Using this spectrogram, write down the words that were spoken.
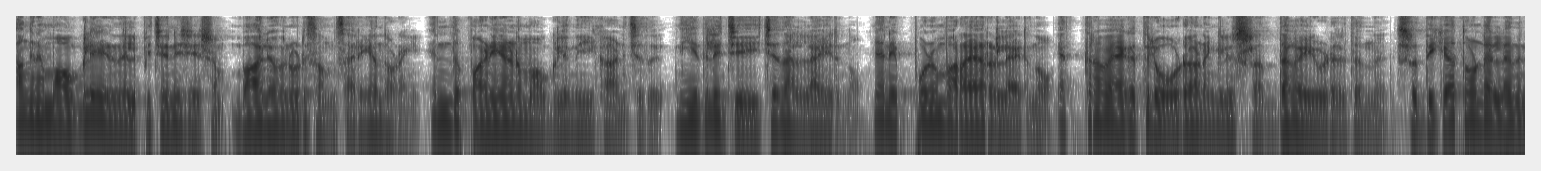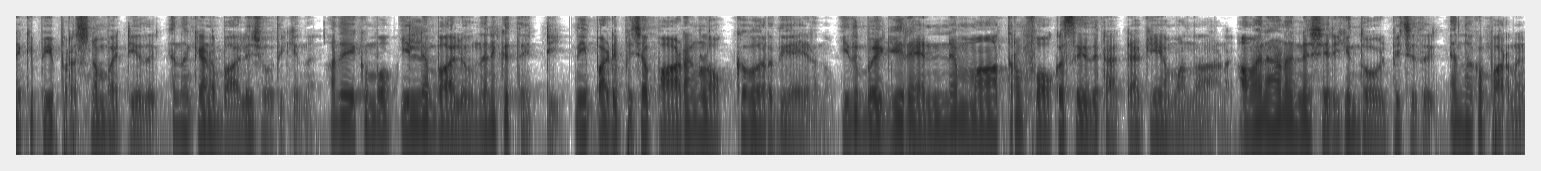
അങ്ങനെ മൗഗ്ലിയെ എഴുന്നേൽപ്പിച്ചതിന് ശേഷം ബാലു അവനോട് സംസാരിക്കാൻ തുടങ്ങി. എന്ത് പണിയാണ് മൗഗ്ലി നീ കാണിച്ചത്? നീ ഇതിൽ ജയിച്ചതല്ലായിരുന്നു? ഞാൻ എപ്പോഴും പറയാറില്ലായിരുന്നു? എത്ര വേഗത്തിൽ ഓടുകയാണെങ്കിലും ശ്രദ്ധ കൈവിടരുതെന്ന്? ശ്രദ്ധിക്കാത്തോണ്ടല്ല നിനക്ക് ഈ പ്രശ്നം പറ്റിയത്? എന്നൊക്കെയാണ് ബാലു ചോദിക്കുന്നത്. അത് കേൾക്കുമ്പോൾ ഇല്ല ബാലു നിനക്ക് തെറ്റി. നീ പഠിപ്പിച്ച പാഠങ്ങളൊക്കെ വെറുതെയായിരുന്നു ഇത് ബഗീര എന്നെ മാത്രം ഫോക്കസ് ചെയ്തിട്ട് അറ്റാക്ക് ചെയ്യാൻ വന്നതാണ്. അവനാണ് എന്നെ ശരിക്കും തോൽപ്പിച്ചത് എന്നൊക്കെ പറഞ്ഞ്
